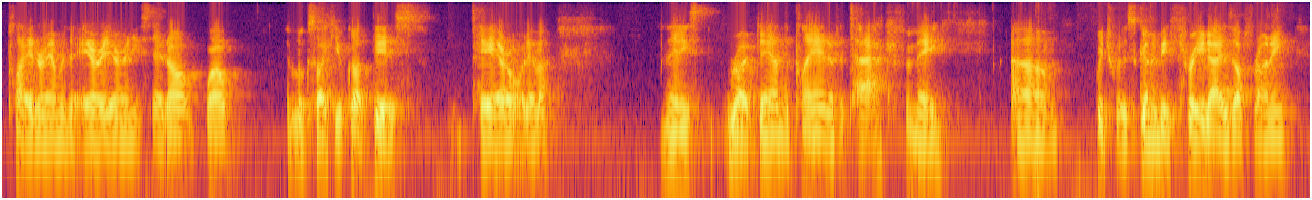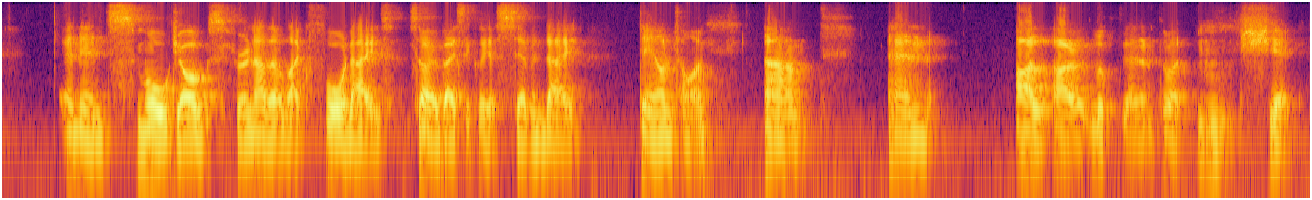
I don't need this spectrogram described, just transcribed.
played around with the area, and he said, "Oh, well, it looks like you've got this tear or whatever." And then he wrote down the plan of attack for me, um, which was going to be three days off running and then small jogs for another like four days. So basically a seven day downtime. Um, and I, I looked at it and thought, mm, shit,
